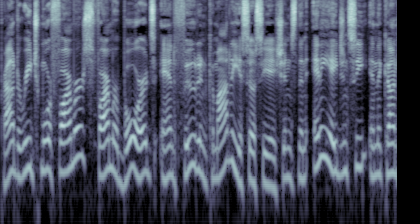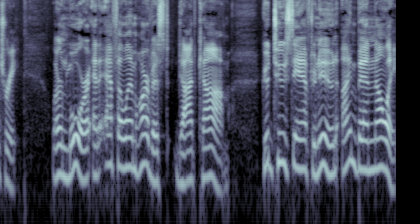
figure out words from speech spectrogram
proud to reach more farmers, farmer boards, and food and commodity associations than any agency in the country. Learn more at FLMHarvest.com. Good Tuesday afternoon. I'm Ben Nuelle.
